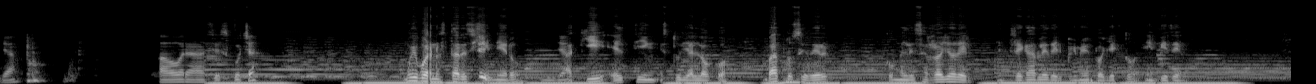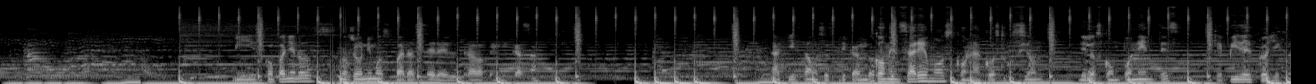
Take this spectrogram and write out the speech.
Ya. Ahora se escucha. Muy buenas tardes, ingeniero. Ya. Aquí el Team Estudia Loco va a proceder con el desarrollo del entregable del primer proyecto en video. Mis compañeros nos reunimos para hacer el trabajo en mi casa. Aquí estamos explicando. Comenzaremos con la construcción de los componentes que pide el proyecto.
